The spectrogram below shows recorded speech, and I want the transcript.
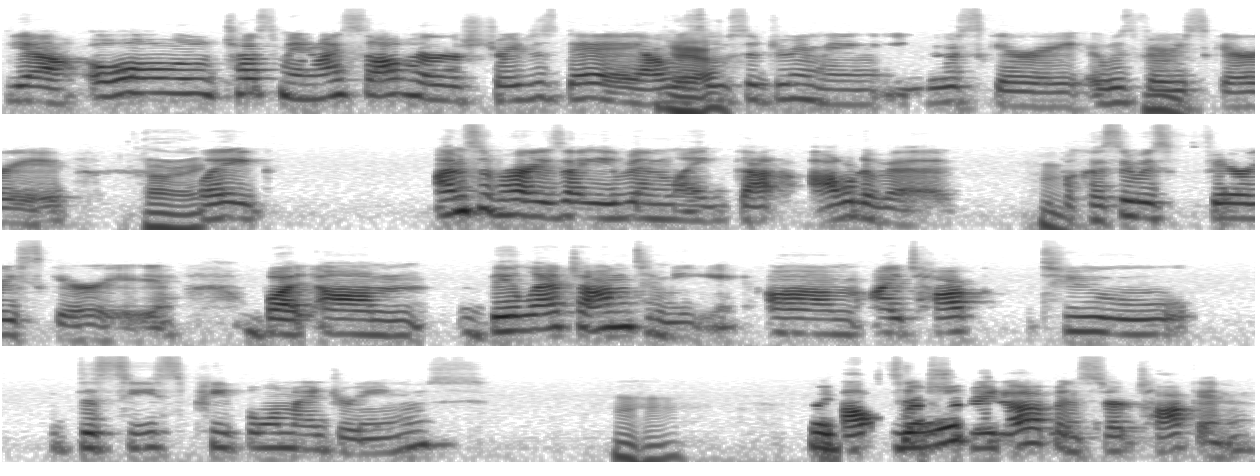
Yeah. Oh, trust me, I saw her straight as day. I was Yeah. lucid dreaming. It was scary. It was very hmm. scary. All right. Like, I'm surprised I even like got out of it Hmm. because it was very scary. But um, they latch on to me. Um, I talk to deceased people in my dreams. Mm-hmm. Like I'll sit relatives? straight up and start talking.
